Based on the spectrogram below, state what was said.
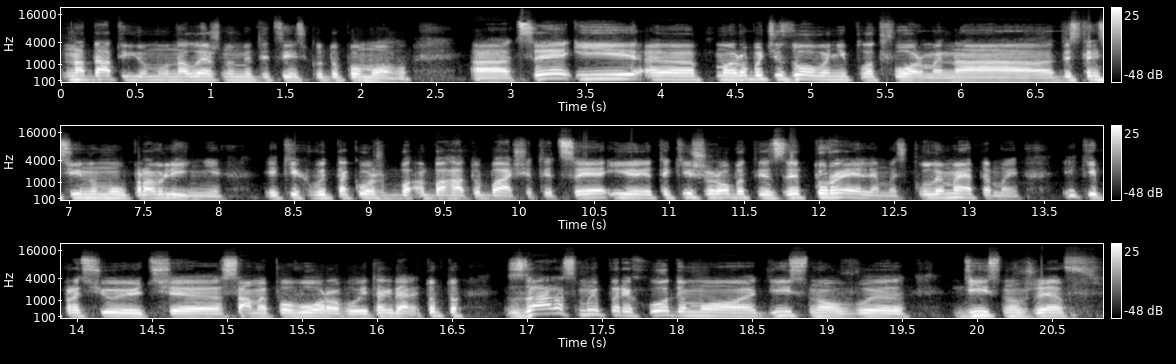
надати йому належну медицинську допомогу. Е, Це і е, роботизовані платформи на дистанційному управлінні, яких ви також багато бачите. Це і такі ж роботи з турелями, з кулеметами, які працюють е, саме по ворогу, і так далі. Тобто зараз ми переходимо дійсно в дійсно вже в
